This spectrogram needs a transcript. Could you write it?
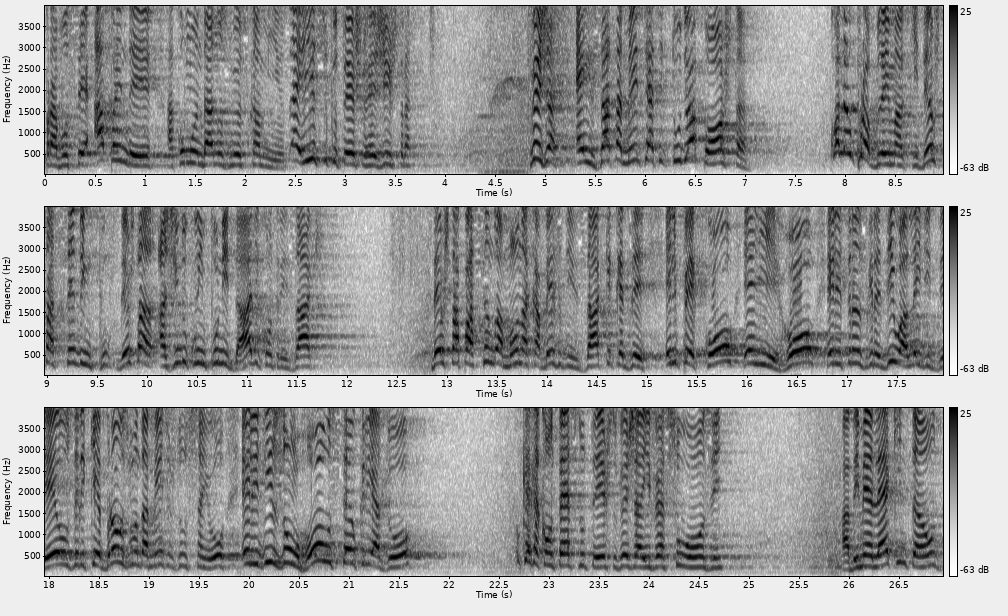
para você aprender a comandar nos meus caminhos. É isso que o texto registra. Veja, é exatamente a atitude oposta. Qual é o problema aqui? Deus está sendo Deus está agindo com impunidade contra Isaac. Deus está passando a mão na cabeça de Isaac, quer dizer, ele pecou, ele errou, ele transgrediu a lei de Deus, ele quebrou os mandamentos do Senhor, ele desonrou o seu Criador. O que é que acontece no texto? Veja aí, verso 11. Abimeleque então,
